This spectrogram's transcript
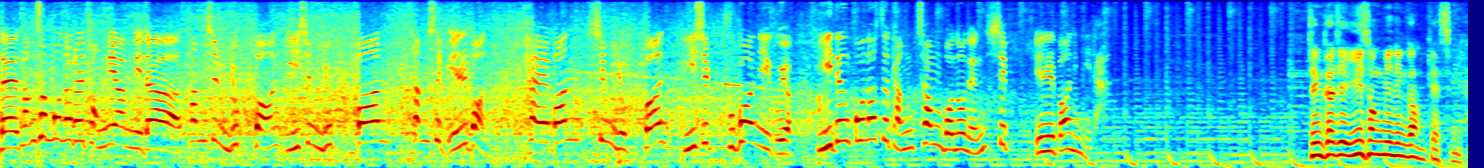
네, 당첨 번호를 정리합니다. 36번, 26번, 31번, 8번, 16번, 29번이고요. 2등 보너스 당첨 번호는 11번입니다. 지금까지 이성민님과 함께했습니다.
